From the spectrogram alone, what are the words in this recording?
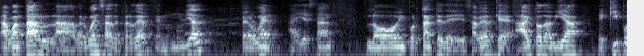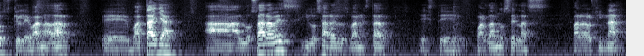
aguantar la vergüenza de perder en un mundial, pero bueno, ahí están. Lo importante de saber que hay todavía equipos que le van a dar eh, batalla a los árabes y los árabes van a estar este, guardándoselas para el final.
